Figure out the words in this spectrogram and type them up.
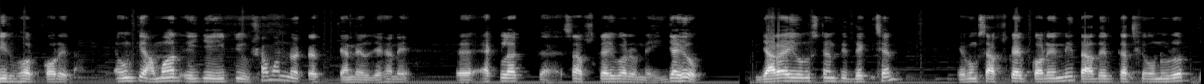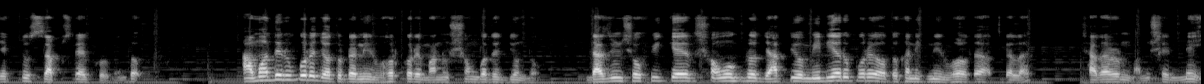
নির্ভর করে না। এমনকি আমার এই যে ইউটিউব সামান্য একটা চ্যানেল যেখানে এক লাখ সাবস্ক্রাইবারও নেই। যাই হোক যারা এই অনুষ্ঠানটি দেখছেন এবং সাবস্ক্রাইব করেননি, তাদের কাছে অনুরোধ যে একটু সাবস্ক্রাইব করবেন। তো আমাদের উপরে যতটা নির্ভর করে মানুষ সংবাদের জন্য ডাজমিন শফিকের সমগ্র জাতীয় মিডিয়ার উপরে অতখানি নির্ভরতা আজকাল আর সাধারণ মানুষের নেই।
